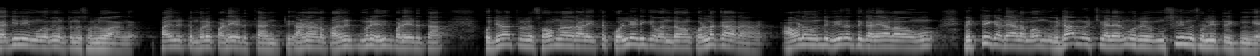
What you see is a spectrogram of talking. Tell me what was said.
கஜினி முகம்னு ஒருத்தர் சொல்லுவாங்க. பதினெட்டு முறை படையெடுத்தான்ட்டு. ஆனால் அவனை பதினெட்டு முறை எதுக்கு படையெடுத்தான்? குஜராத்தில் உள்ள சோமநாதர் ஆலயத்தை கொள்ளையடிக்க வந்தவன் கொள்ளக்காரன் அவன் அவனை வந்து வீரத்துக்கு அடையாளமாகவும் வெற்றிக்கு அடையாளமாகவும் விடாமுயற்சி அடையாளமும் ஒரு முஸ்லீமை சொல்லிட்டு இருக்கீங்க.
